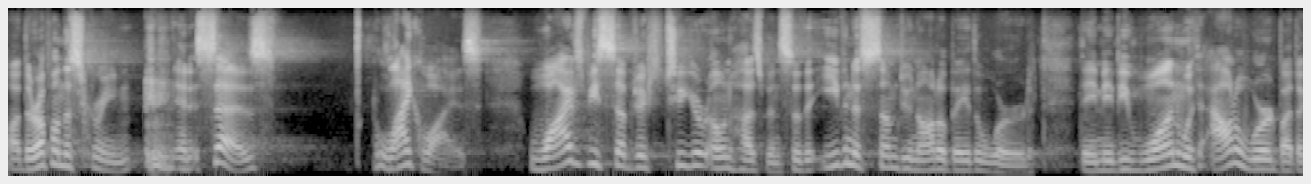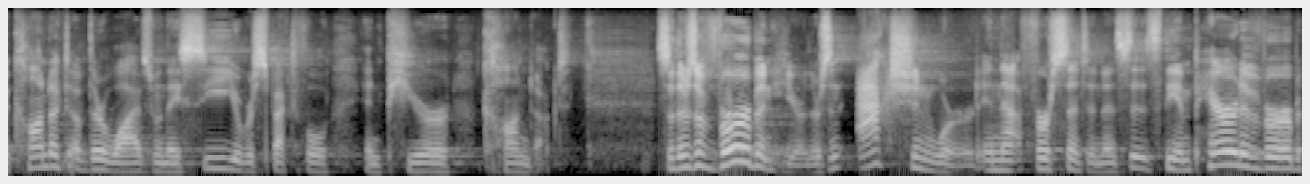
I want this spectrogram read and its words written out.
uh, they're up on the screen, and it says, Likewise, wives be subject to your own husbands, so that even if some do not obey the word, they may be won without a word by the conduct of their wives when they see your respectful and pure conduct. So there's a verb in here, there's an action word in that first sentence. It's the imperative verb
